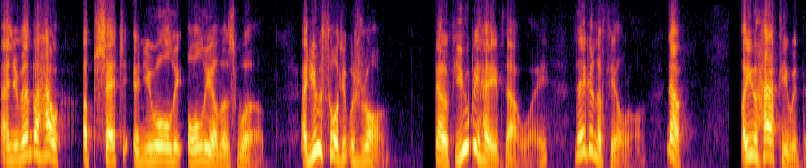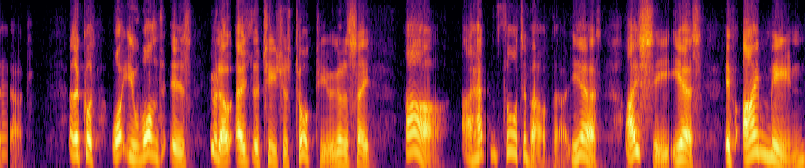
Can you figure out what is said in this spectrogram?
And you remember how upset and you all the, all the others were. And you thought it was wrong. Now, if you behave that way, they're going to feel wrong. Now, are you happy with that? And of course, what you want is, you know, as the teachers talk to you, you're going to say, ah, I hadn't thought about that. Yes, I see. Yes, if I'm mean,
